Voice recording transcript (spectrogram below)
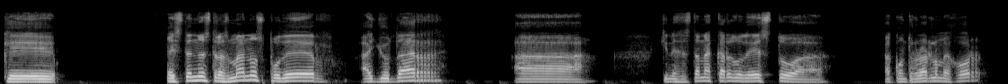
que está en nuestras manos poder ayudar a quienes están a cargo de esto a, a controlarlo mejor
